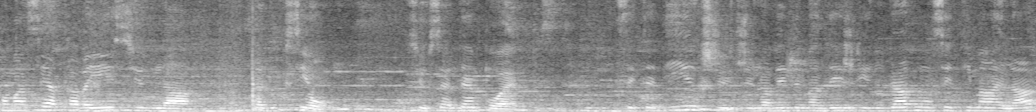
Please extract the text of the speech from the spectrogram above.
commencé à travailler sur la traduction, sur certains poèmes. C'est-à-dire, je, l'avais demandé, je dis, regarde mon sentiment est là,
